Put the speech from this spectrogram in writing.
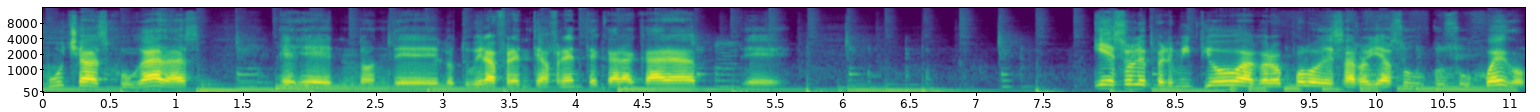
muchas jugadas eh, en donde lo tuviera frente a frente, cara a cara. y eso le permitió a Garoppolo desarrollar su, su juego.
